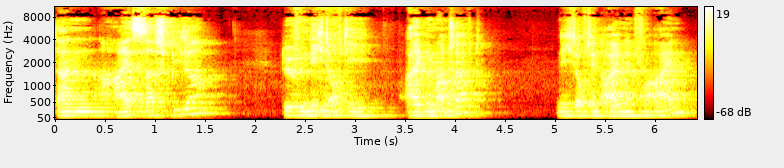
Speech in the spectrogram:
dann heißt das, Spieler dürfen nicht auf die eigene Mannschaft, nicht auf den eigenen Verein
